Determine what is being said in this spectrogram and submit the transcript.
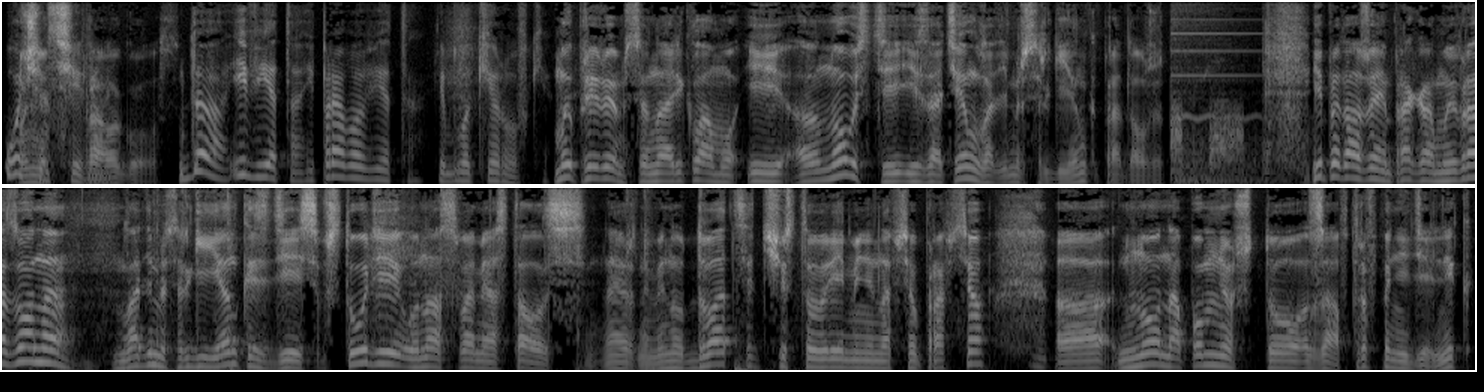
Очень сильный. право голоса. Да, и вето, и право вето, и блокировки. Мы прервемся на рекламу и э, новости, и затем Владимир Сергеенко продолжит. И продолжаем программу «Еврозона». Владимир Сергеенко здесь, в студии. У нас с вами осталось, наверное, минут 20 чистого времени на все про все. Э, но напомню, что завтра, в понедельник,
